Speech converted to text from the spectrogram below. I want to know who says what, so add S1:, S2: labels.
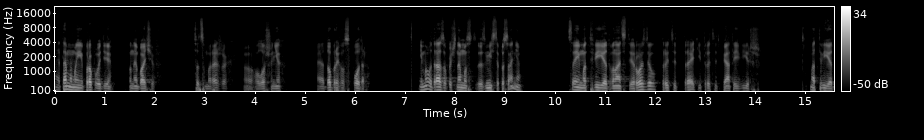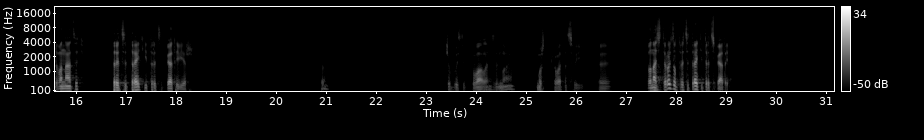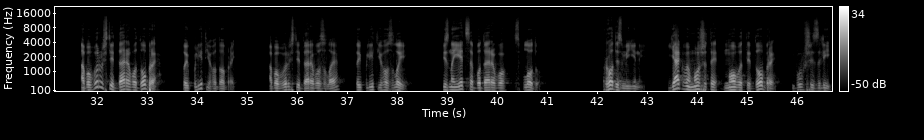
S1: Е, Тема моєї проповіді, хто не бачив в соцмережах, е, оголошеннях, е, добрий господар. І ми одразу почнемо з місця писання. Це і Матвія 12 розділ, 33 35 вірш. Матвія 12, 33 35 вірш. Щоб ви слідкували зі мною, можете відкривати на своїх. е, 12 розділ, 33 35. Або виростіть дерево добре, то й плід його добрий, або виростіть дерево зле, то й плід його злий. Пізнається, бо дерево з плоду. Роди зміїний, як ви можете мовити добре, бувши злі?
